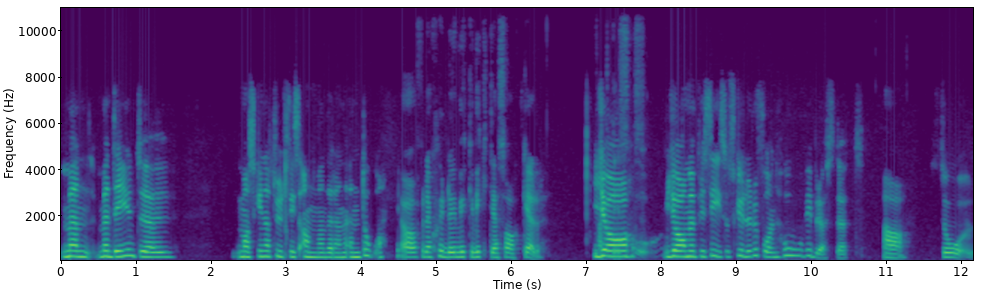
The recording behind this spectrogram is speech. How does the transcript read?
men, men det är ju inte... Man ska ju naturligtvis använda den ändå. Ja, för den skyddar ju mycket viktiga saker. Ja, ja, men precis. Och skulle du få en hov i bröstet Ja. så,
